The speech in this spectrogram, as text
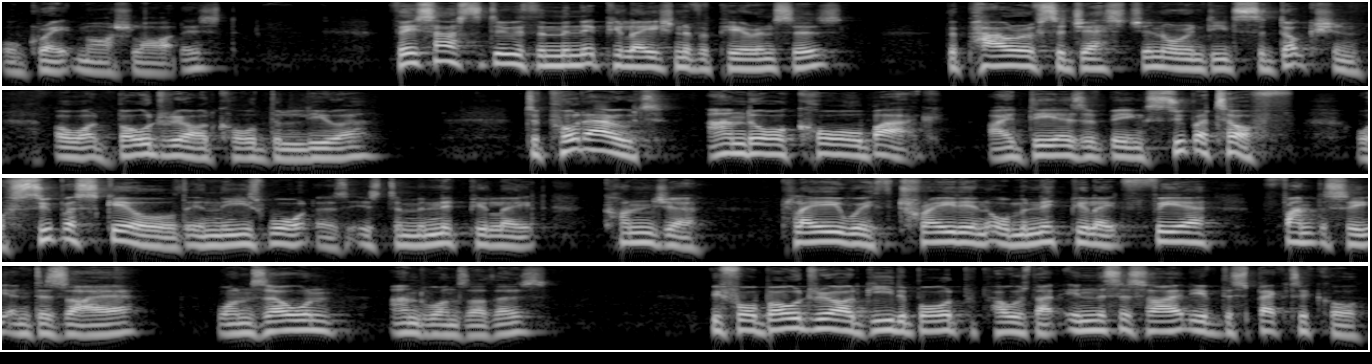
or great martial artist. This has to do with the manipulation of appearances, the power of suggestion or indeed seduction, or what Baudrillard called the lure, to put out and or call back ideas of being super tough or super skilled in these waters is to manipulate, conjure, play with, trade in, or manipulate fear, fantasy, and desire, one's own and one's others. Before Baudrillard, Guy Debord proposed that in the society of the spectacle,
